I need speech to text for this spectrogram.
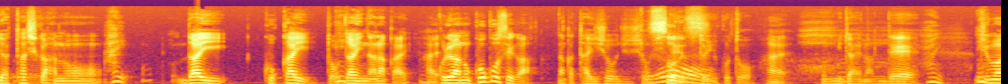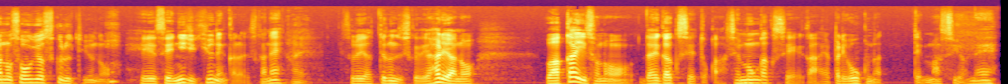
いや確かあの、はい、第5回と第7回、これはあの高校生がなんか大賞受賞してるということみたいなんで、自分はあの創業スクールというのを平成29年からですかね、それやってるんですけどやはりあの若いその大学生とか専門学生がやっぱり多くなってますよね。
